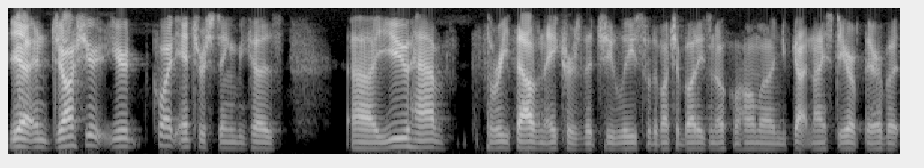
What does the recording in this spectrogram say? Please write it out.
Yeah, and Josh, you're you're quite interesting because uh, you have three thousand acres that you lease with a bunch of buddies in Oklahoma, and you've got nice deer up there. But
